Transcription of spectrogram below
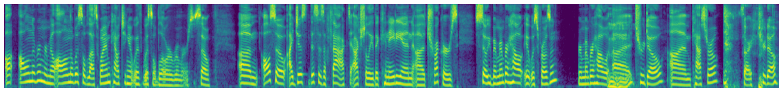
all, all in the rumor mill, all in the whistle. That's why I'm couching it with whistleblower rumors. So. Um, also, I just this is a fact. Actually, the Canadian uh, truckers. So you remember how it was frozen? Remember how uh, Trudeau, um, Castro, sorry, Trudeau.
